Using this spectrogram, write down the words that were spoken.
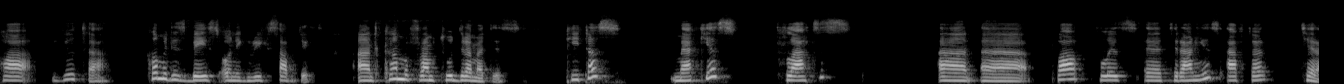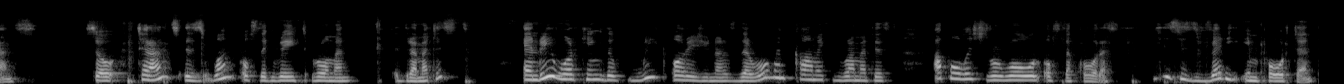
pauta, comedies based on a Greek subject, and come from two dramatists, Titus, Maccius, Plautus, and uh, Publius uh, Terentius after Terence. So Terence is one of the great Roman dramatists. And reworking the Greek originals, the Roman comic dramatists abolished the role of the chorus. This is very important.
